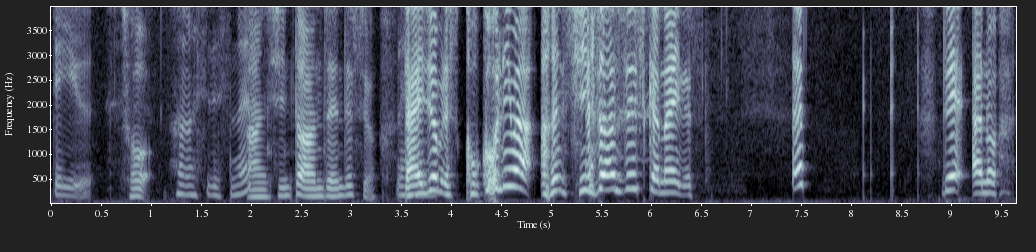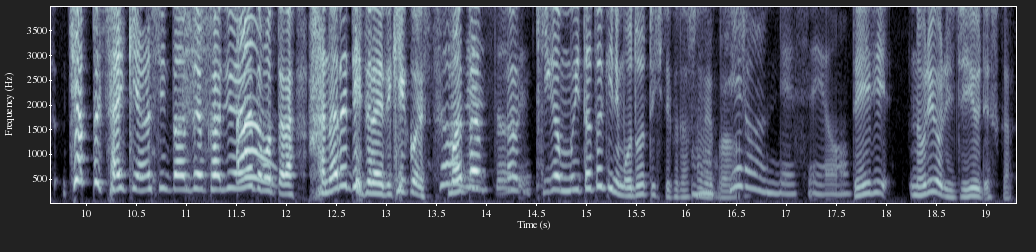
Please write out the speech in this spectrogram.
ていう。そう話ですね。安心と安全ですよ。ね。大丈夫です。ここには安心と安全しかないです。であのちょっと最近安心と安全を感じないなと思ったら離れていただいて結構です。そうまですたそうです。気が向いた時に戻ってきてくだされもばちろんですよ。出入り乗り降り自由ですから。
